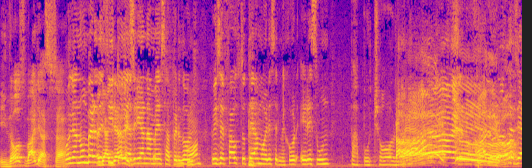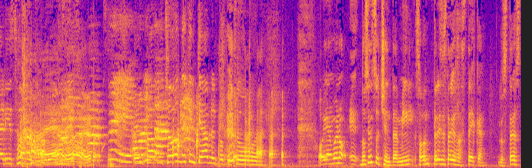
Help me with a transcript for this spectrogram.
Y dos vallas. Oigan, un verdecito Ya, ya de les- Adriana Mesa, perdón. Pero dice, Fausto, te amo, eres el mejor, eres un papuchón. ¡Ay! Saludos desde Arizona, Adriana Mesa. El papuchón, dejen que hable el papuchón. Oigan, bueno, eh, 280 mil son tres estadios Azteca. Los estadios,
